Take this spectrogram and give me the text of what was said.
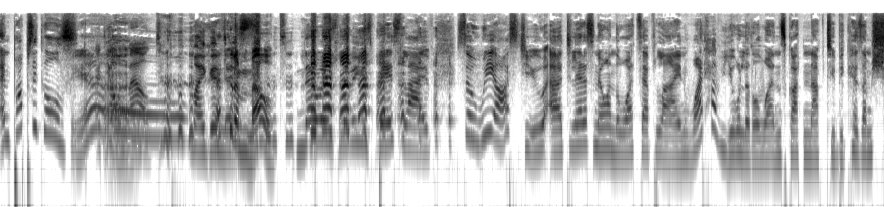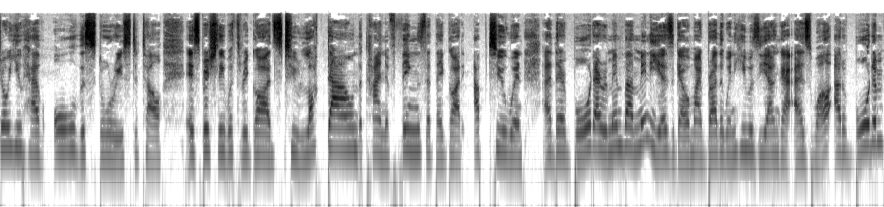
and popsicles. Yeah. It'll melt. Oh my goodness. That's gonna melt. no one's living his best life. So we asked you uh, to let us know on the WhatsApp line what have your little ones gotten up to because I'm sure you have all the stories to tell, especially with regards to lockdown, the kind of things that they got up to when uh, they're bored. I remember many years ago, my brother, when he was younger as well, out of boredom,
